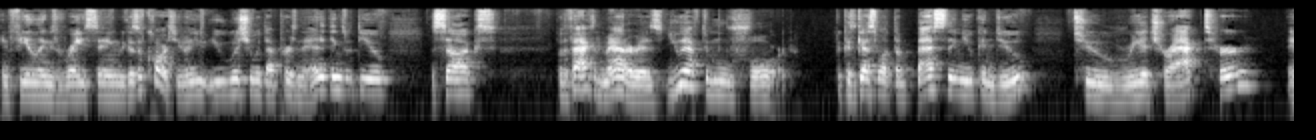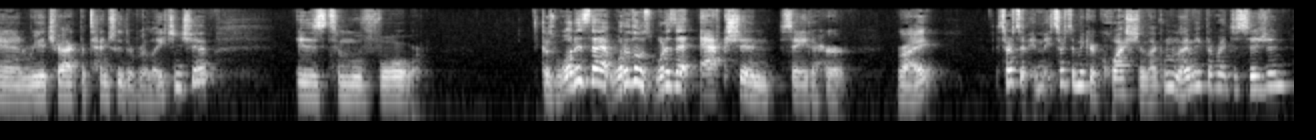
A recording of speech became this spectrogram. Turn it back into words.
and feelings racing because of course you know you, you wish you with that person that ended things with you. It sucks. But the fact of the matter is you have to move forward because guess what? The best thing you can do to reattract her and reattract potentially the relationship is to move forward. Because what is that? What are those? What does that action say to her? Right? It starts to it starts to make her question, like, hmm, did I make the right decision?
